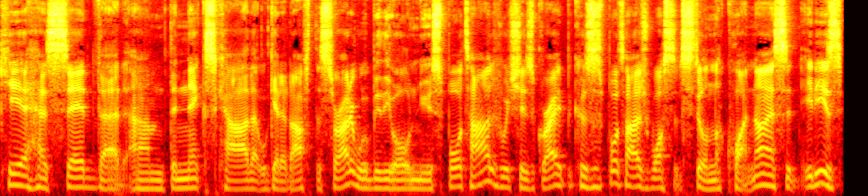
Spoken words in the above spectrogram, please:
Kia has said that um, the next car that will get it after the Cerato will be the all new Sportage, which is great because the Sportage, whilst it's still not quite nice, it, it is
